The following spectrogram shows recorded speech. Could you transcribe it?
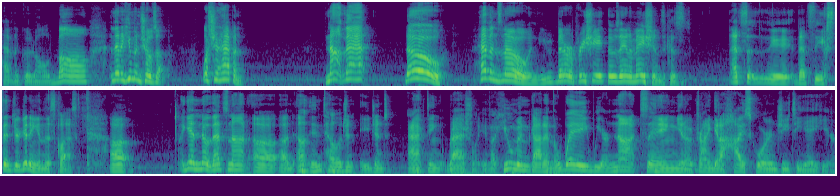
having a good old ball, and then a human shows up. What should happen? Not that. No. Heavens no. And you better appreciate those animations because that's the that's the extent you're getting in this class. Uh, again, no, that's not uh, an intelligent agent acting rationally. If a human got in the way, we are not saying, you know, try and get a high score in GTA here.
